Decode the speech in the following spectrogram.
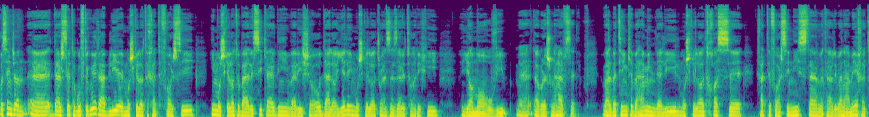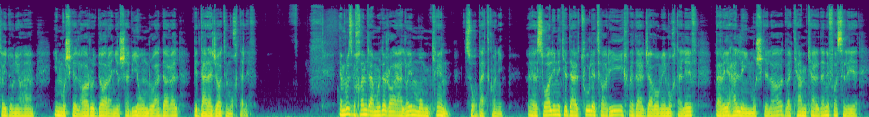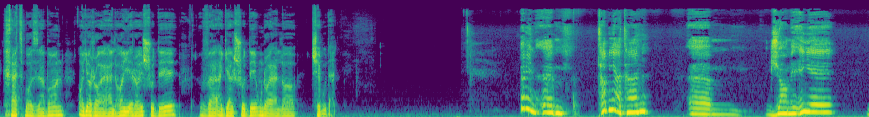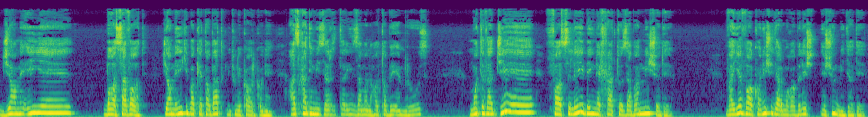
حسین جان در سه تا گفتگوی قبلی مشکلات خط فارسی این مشکلات رو بررسی کردیم و ریشه ها و دلایل این مشکلات رو از نظر تاریخی یا ماهوی دربارشون حرف زدیم. و البته اینکه به همین دلیل مشکلات خاص خط فارسی نیستن و تقریبا همه خطهای دنیا هم این مشکل ها رو دارن یا شبیه اون رو حداقل به درجات مختلف. امروز می‌خوایم در مورد راه ممکن صحبت کنیم. سوال اینه که در طول تاریخ و در جوامع مختلف برای حل این مشکلات و کم کردن فاصله خط با زبان آیا راه ارائه شده و اگر شده اون راه چه بودن؟ ببین طبیعتا جامعه جامعه باسواد جامعه که با کتابت می‌تونه کار کنه. از قدیمی این زمان ها تا به امروز متوجه فاصله بین خط و زبان می شده و یه واکنشی در مقابلش نشون می‌داده.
